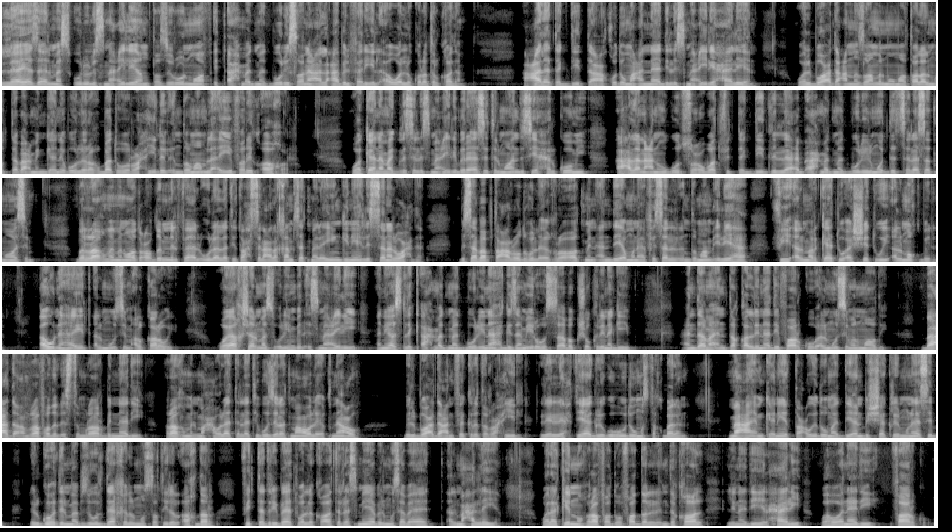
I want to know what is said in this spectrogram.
لا يزال مسؤول الإسماعيلي ينتظرون موافقة أحمد مدبولي صانع ألعاب الفريق الأول لكرة القدم على تجديد تعاقده مع النادي الإسماعيلي حاليا والبعد عن نظام المماطلة المتبع من جانبه لرغبته الرحيل للانضمام لأي فريق آخر. وكان مجلس الإسماعيلي برئاسة المهندس يحيى الكومي أعلن عن وجود صعوبات في التجديد للاعب أحمد مدبولي لمدة ثلاثة مواسم بالرغم من وضعه ضمن الفئة الأولى التي تحصل على خمسة ملايين جنيه للسنة الواحدة بسبب تعرضه لإغراءات من أندية منافسة للانضمام إليها في الماركاتو الشتوي المقبل أو نهاية الموسم القروي ويخشى المسؤولين بالإسماعيلي أن يسلك أحمد مدبولي نهج زميله السابق شكري نجيب عندما انتقل لنادي فاركو الموسم الماضي بعد أن رفض الاستمرار بالنادي رغم المحاولات التي بذلت معه لإقناعه بالبعد عن فكرة الرحيل للاحتياج لجهوده مستقبلا مع إمكانية تعويضه ماديا بالشكل المناسب للجهد المبذول داخل المستطيل الأخضر في التدريبات واللقاءات الرسمية بالمسابقات المحلية. ولكنه رفض وفضل الانتقال لناديه الحالي وهو نادي فاركو.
